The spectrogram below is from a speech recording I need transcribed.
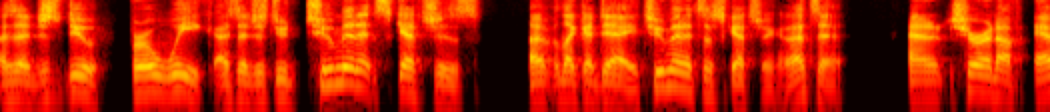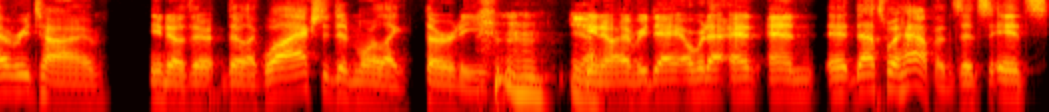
I said just do for a week. I said just do two minute sketches uh, like a day, two minutes of sketching. That's it. And sure enough, every time you know they're they're like, well, I actually did more like 30 mm-hmm. yeah. you know, every day or whatever. And and it, that's what happens. It's it's.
